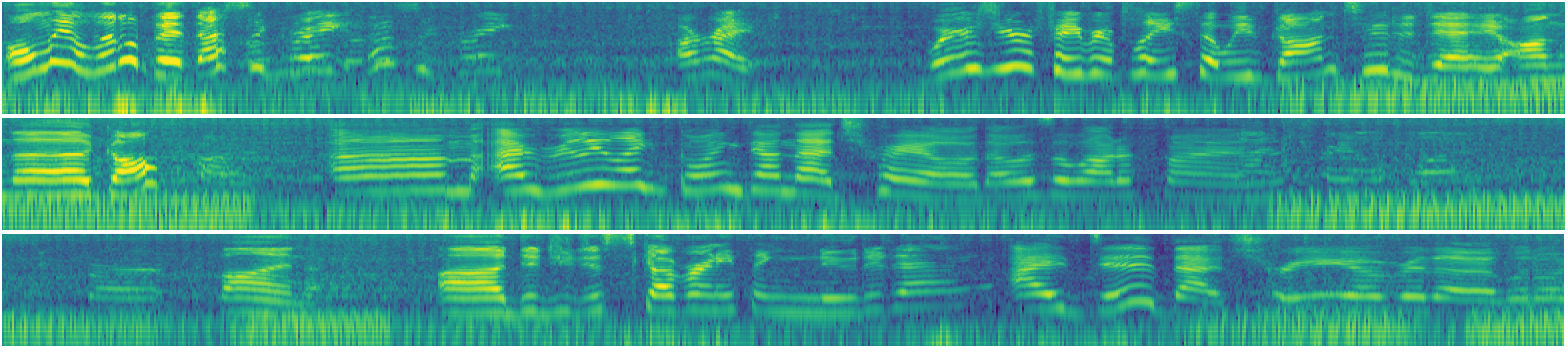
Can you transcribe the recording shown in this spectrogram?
only a little bit. That's a great. That's a great. All right. Where's your favorite place that we've gone to today on the golf cart? Um, I really liked going down that trail. That was a lot of fun. That trail was super fun. Uh, did you discover anything new today? I did that tree over the little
